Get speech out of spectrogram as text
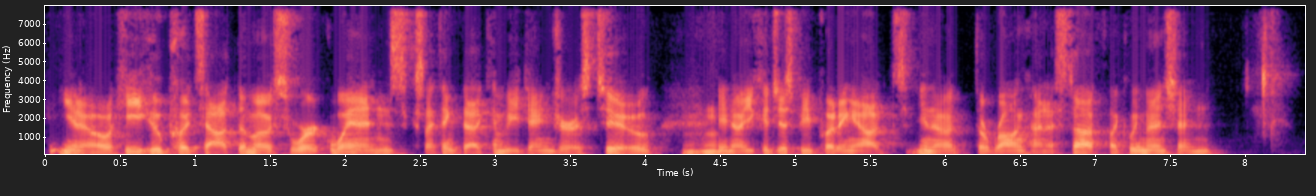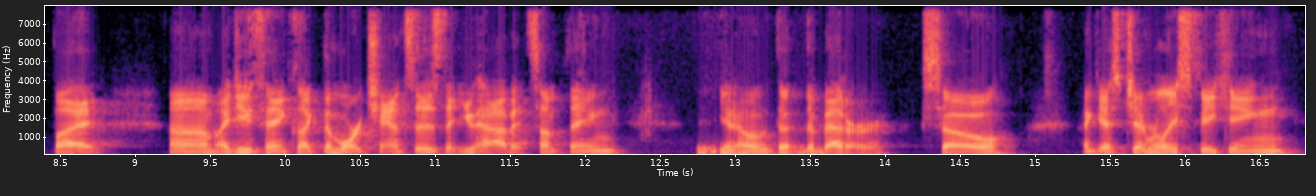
you know, he who puts out the most work wins, because I think that can be dangerous too. Mm-hmm. You know, you could just be putting out, you know, the wrong kind of stuff, like we mentioned. But um, I do think like the more chances that you have at something, you know, the, the better. So I guess generally speaking,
